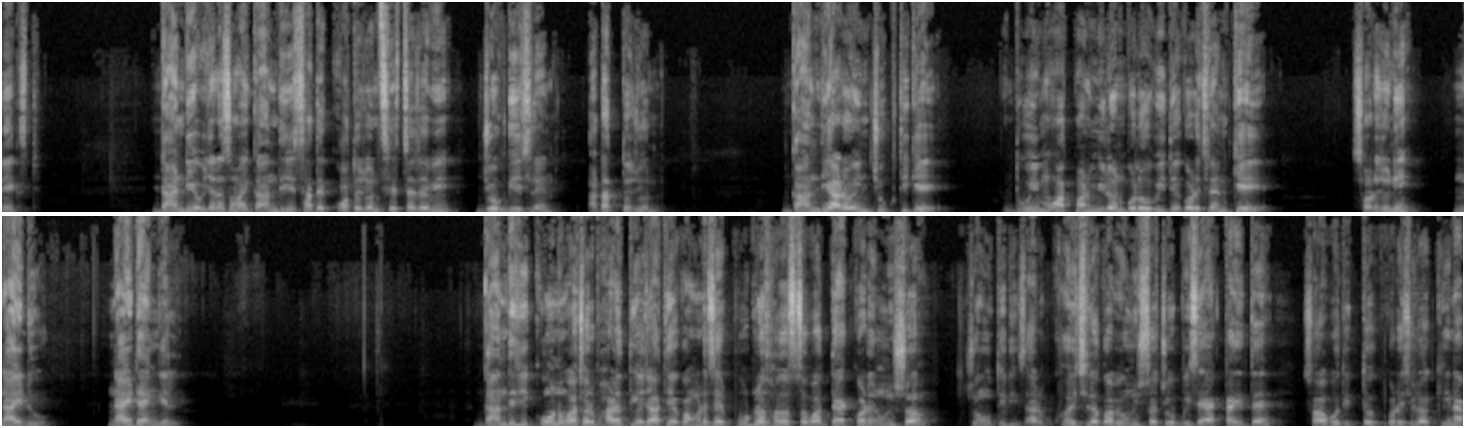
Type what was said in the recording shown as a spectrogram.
নেক্সট। ডান্ডি অভিযানের সময় গান্ধীজির সাথে কতজন স্বেচ্ছাসেবী যোগ দিয়েছিলেন? আটাত্তর জন। গান্ধী আরোইন চুক্তিকে দুই মহাত্মার মিলন বলে অভিহিত করেছিলেন কে? সরোজনী নাইডু। নাইট অ্যাঙ্গেল। গান্ধীজি কোন বছর ভারতীয় জাতীয় কংগ্রেসের পূর্ণ সদস্যপদ ত্যাগ করেন? উনিশশো চৌত্রিশ। আর হয়েছিল কবে? উনিশশো চব্বিশে একটাইতে সভাপতিত্ব করেছিল কি না?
